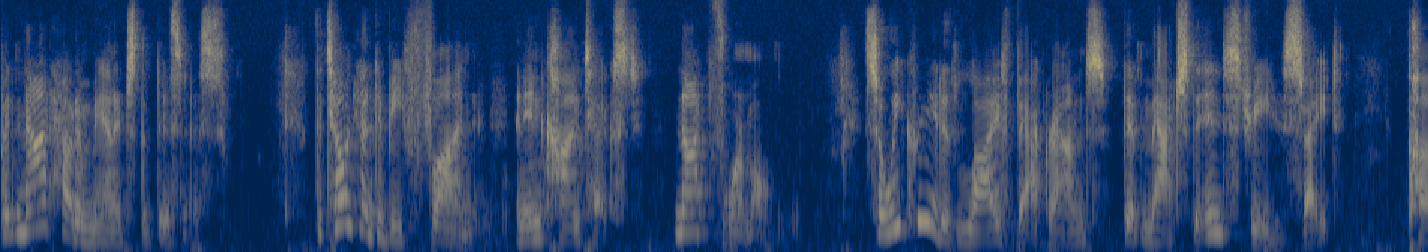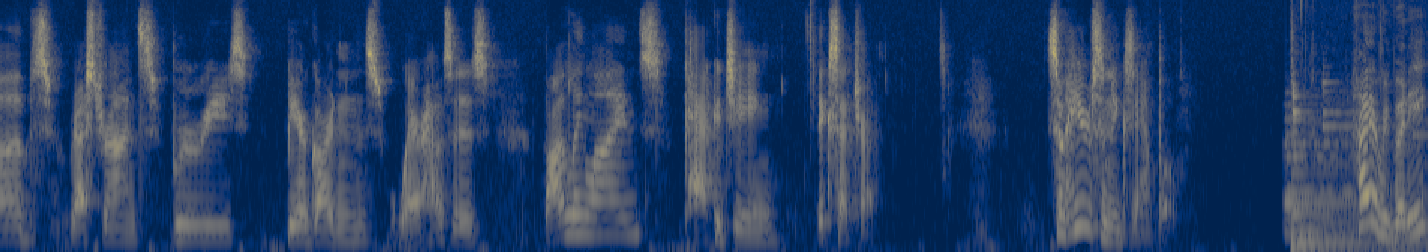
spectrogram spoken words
but not how to manage the business. The tone had to be fun and in context, not formal. So we created live backgrounds that matched the industry site. Pubs, restaurants, breweries, beer gardens, warehouses, bottling lines, packaging, etc. So here's an example. Hi everybody.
